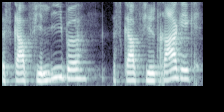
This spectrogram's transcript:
es gab viel Liebe, es gab viel Tragik,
